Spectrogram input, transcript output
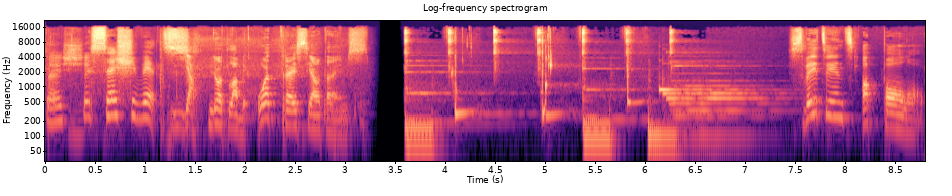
Seši. Seši viens. Jā, ļoti labi. Otrais jautājums. Sveiciens Apollo.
